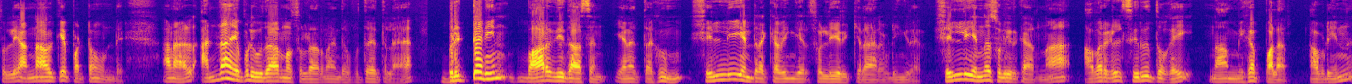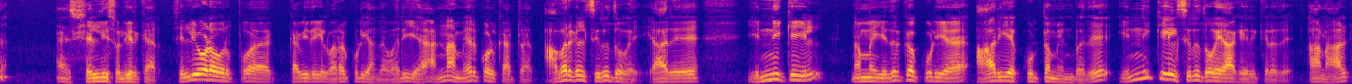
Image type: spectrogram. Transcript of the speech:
சொல்லி அண்ணாவுக்கே பட்டம் உண்டு. ஆனால் அண்ணா எப்படி உதாரணம் சொல்கிறாருன்னா இந்த புத்தகத்தில் பிரிட்டனின் பாரதிதாசன் என தகும் ஷெல்லி என்ற கவிஞர் சொல்லியிருக்கிறார் அப்படிங்கிறார். ஷெல்லி என்ன சொல்லியிருக்காருன்னா அவர்கள் சிறு தொகை நாம் மிக பலர் அப்படின்னு ஷெல்லி சொல்லியிருக்கார். ஷெல்லியோட ஒரு ப- கவிதையில் வரக்கூடிய அந்த வரியை அண்ணா மேற்கோள் காட்டுறார். அவர்கள் சிறுதொகை. யார்? எண்ணிக்கையில் நம்மை எதிர்க்கக்கூடிய ஆரிய கூட்டம் என்பது எண்ணிக்கையில் சிறுதொகையாக இருக்கிறது. ஆனால்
